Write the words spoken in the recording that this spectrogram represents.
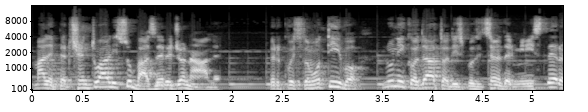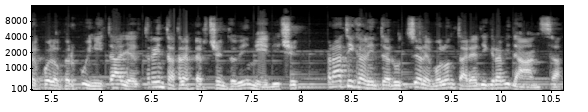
ma le percentuali su base regionale. Per questo motivo, l'unico dato a disposizione del Ministero è quello per cui in Italia il 33% dei medici pratica l'interruzione volontaria di gravidanza,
